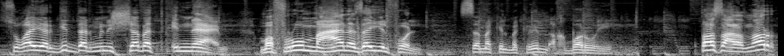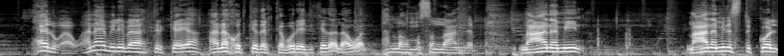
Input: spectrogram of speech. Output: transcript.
صغير جدا من الشبت الناعم. مفروم معانا زي الفل. السمك المكريل أخباره إيه؟ طاسه على النار. حلو قوي هنعمل إيه بقى؟ تركاية. هناخد كده الكابوريا دي كده الأول. اللهم صل على النبي. معانا مين؟ معانا مين ست الكل؟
